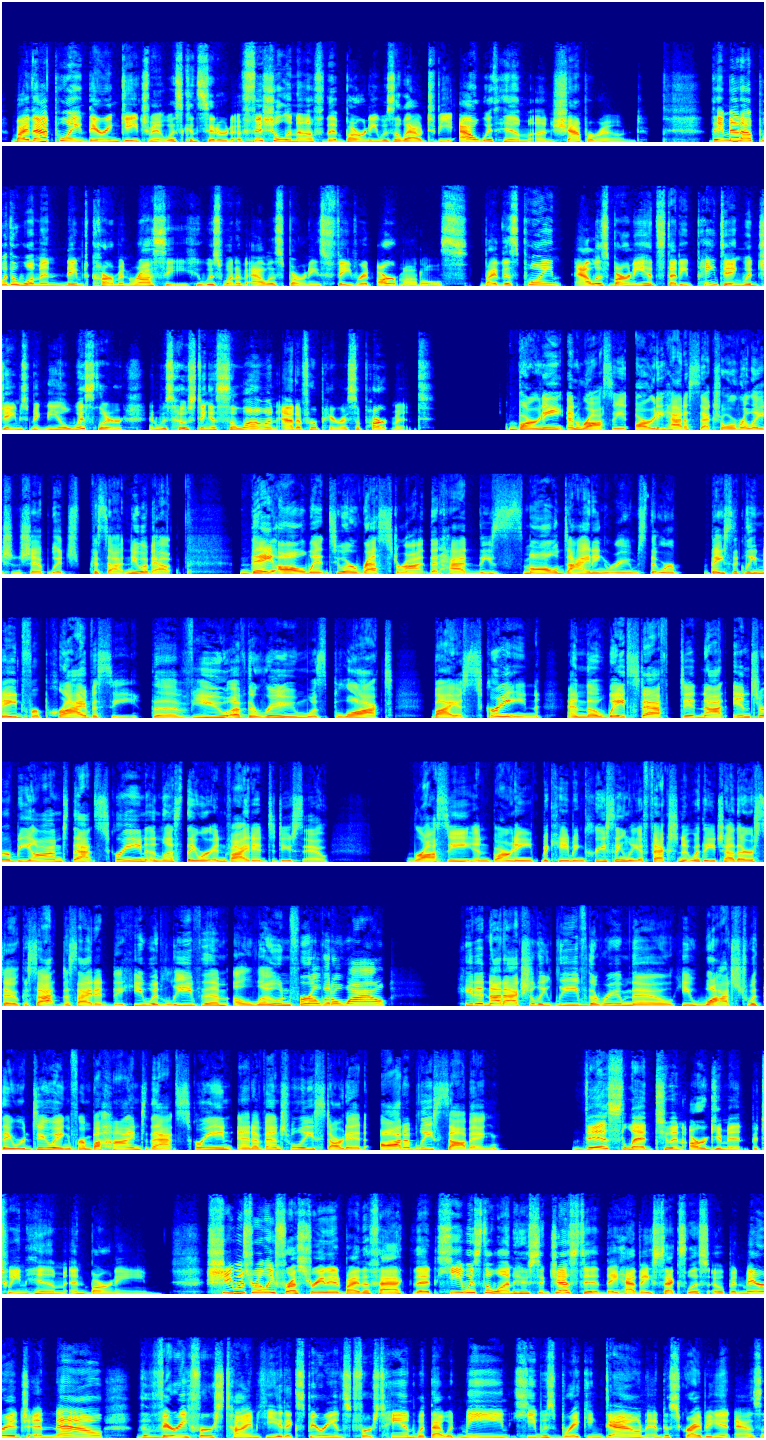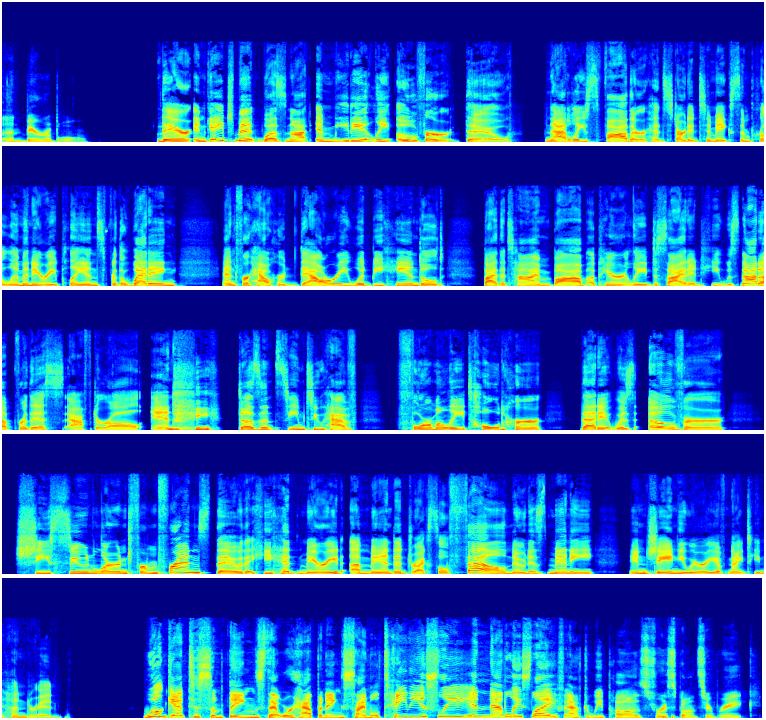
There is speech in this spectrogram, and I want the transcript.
By that point, their engagement was considered official enough that Barney was allowed to be out with him unchaperoned. They met up with a woman named Carmen Rossi, who was one of Alice Barney's favorite art models. By this point, Alice Barney had studied painting with James McNeill Whistler and was hosting a salon out of her Paris apartment. Barney and Rossi already had a sexual relationship, which Cassatt knew about. They all went to a restaurant that had these small dining rooms that were basically made for privacy. The view of the room was blocked by a screen, and the wait staff did not enter beyond that screen unless they were invited to do so. Rossi and Barney became increasingly affectionate with each other, so Cassatt decided that he would leave them alone for a little while. He did not actually leave the room, though. He watched what they were doing from behind that screen and eventually started audibly sobbing. This led to an argument between him and Barney. She was really frustrated by the fact that he was the one who suggested they have a sexless open marriage, and now, the very first time he had experienced firsthand what that would mean, he was breaking down and describing it as unbearable. Their engagement was not immediately over, though. Natalie's father had started to make some preliminary plans for the wedding and for how her dowry would be handled by the time Bob apparently decided he was not up for this after all, and he doesn't seem to have formally told her that it was over. She soon learned from friends, though, that he had married Amanda Drexel Fell, known as Minnie, in January of 1900. We'll get to some things that were happening simultaneously in Natalie's life after we pause for a sponsor break.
